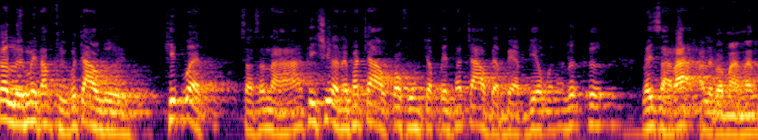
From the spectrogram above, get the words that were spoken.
ก็เลยไม่นับถือพระเจ้าเลย คิดว่าศาสนาที่เชื่อในพระเจ้าก็คงจะเป็นพระเจ้าแบบแบบเดียวกันเลอะเทอะไรสาระอะไรประมาณนั้น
